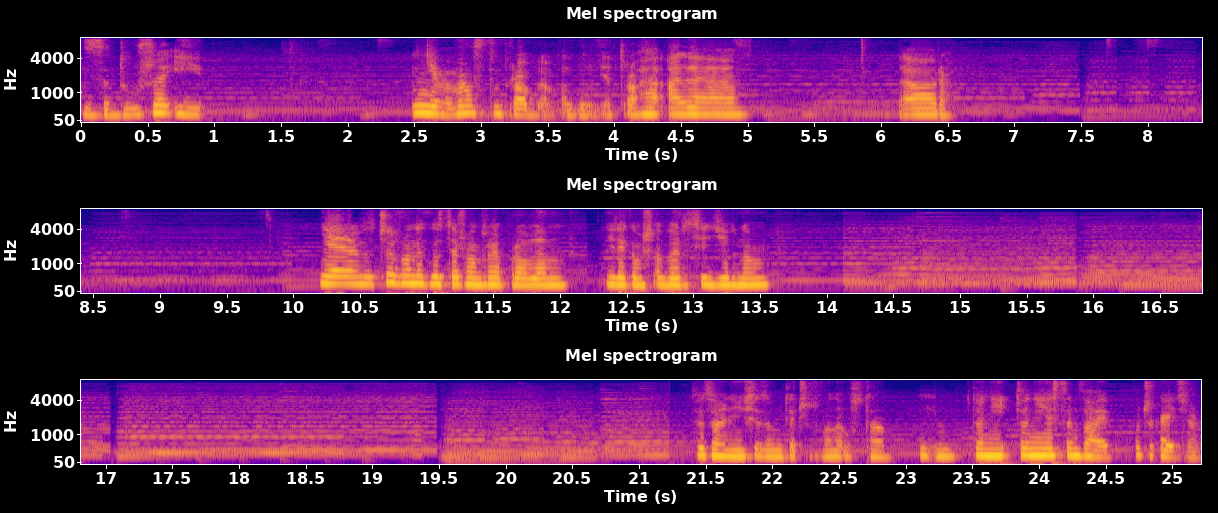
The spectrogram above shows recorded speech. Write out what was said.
za duże i... Nie wiem, mam z tym problem ogólnie trochę, ale... Dobra. Nie wiem, do czerwonych ust też mam trochę problem. I jakąś awersję dziwną. Totalnie nie siedzą mi te czerwone usta. Mm-mm. To, nie, to nie jest ten vibe. Poczekajcie.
